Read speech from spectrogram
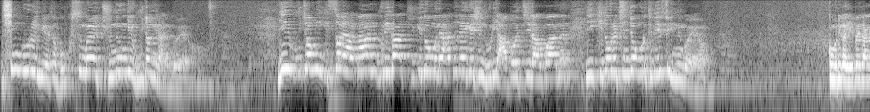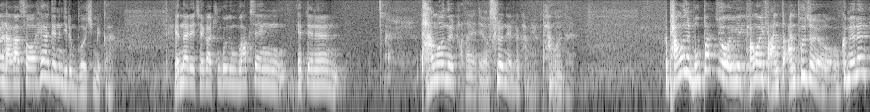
친구를 위해서 목숨을 주는 게 우정이라는 거예요. 이 우정이 있어야만 우리가 주기도문에 하늘에 계신 우리 아버지라고 하는 이 기도를 진정으로 드릴 수 있는 거예요. 그럼 우리가 예배당을 나가서 해야 되는 일은 무엇입니까? 옛날에 제가 중고등부 학생 때는 방언을 받아야 돼요. 수련회를 가면 방언을. 그 방언을 못 받죠. 이게 방언이 잘안안 터져요. 그러면은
